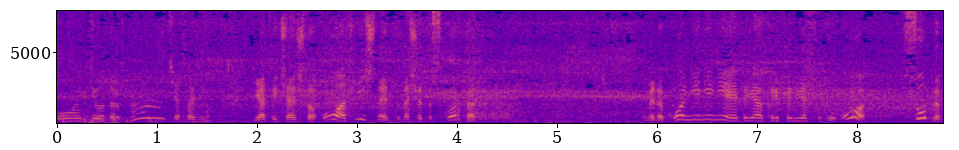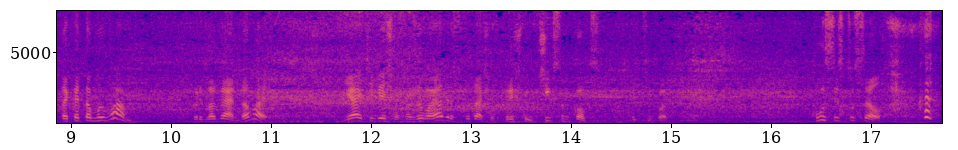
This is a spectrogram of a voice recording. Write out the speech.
Ой, Дёндер, сейчас возьму. Я отвечаю, что, о, отлично, это насчет эскорта. Он мне так, о, не-не-не, это я криптоинвестор. Говорю, О, супер, так это мы вам предлагаем, давай. Я тебе сейчас называю адрес, куда сейчас пришлю, and Cox. Типа, who's is to sell?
